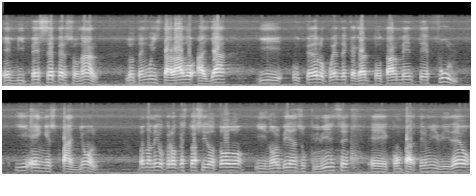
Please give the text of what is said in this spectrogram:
en mi PC personal. Lo tengo instalado allá y ustedes lo pueden descargar totalmente full y en español. Bueno amigos creo que esto ha sido todo y no olviden suscribirse eh, compartir mi video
